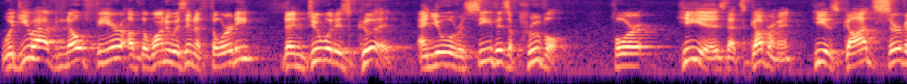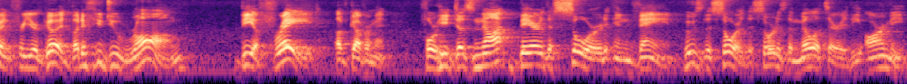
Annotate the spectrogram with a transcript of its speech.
Would you have no fear of the one who is in authority? Then do what is good, and you will receive his approval. For he is, that's government, he is God's servant for your good. But if you do wrong, be afraid of government, for he does not bear the sword in vain. Who's the sword? The sword is the military, the army,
